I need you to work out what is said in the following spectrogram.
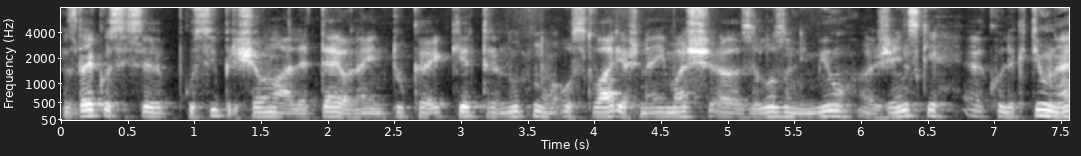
zdaj, ko si, se, ko si prišel na Aletejo ne, in tukaj, kjer trenutno ustvarjaš, ne, imaš uh, zelo zanimiv uh, ženski uh, kolektiv. Ne,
